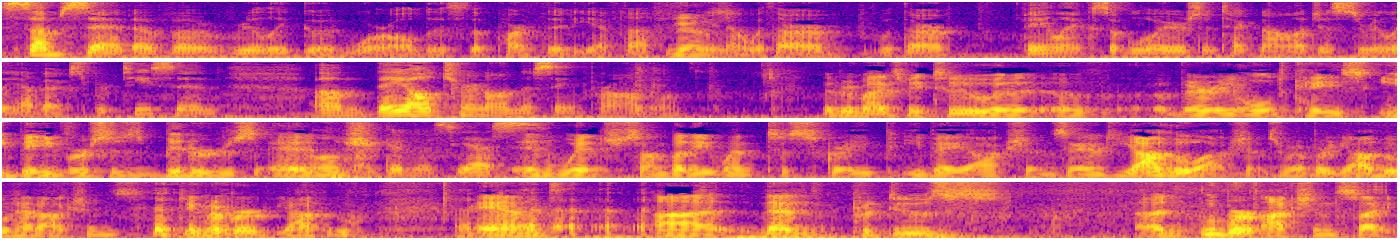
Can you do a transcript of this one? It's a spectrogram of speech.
subset of a really good world is the part that EFF, Yes. you know, with our with our phalanx of lawyers and technologists really have expertise in. Um, they all turn on the same problem. It reminds me too uh, of a very old case, eBay versus Bidder's Edge, Oh my goodness, yes. in which somebody went to scrape eBay auctions and Yahoo auctions. Remember Yahoo had auctions? Do you remember Yahoo? And uh, then produce an Uber auction site.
